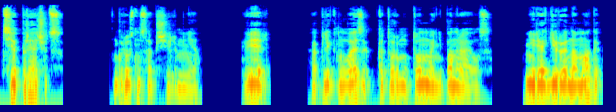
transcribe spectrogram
Те прячутся, грустно сообщили мне. Вель, окликнул Айзек, которому тон мой не понравился. Не реагируя на мага,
